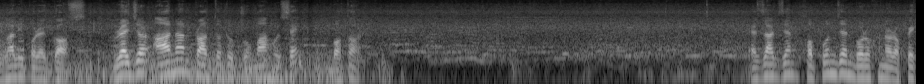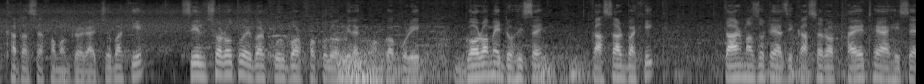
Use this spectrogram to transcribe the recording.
উভালি পৰে গছ। ৰাজ্যৰ আন আন প্ৰান্ততো গোমা হৈছে বতৰ। এজাক যেন সপোন যেন বৰষুণৰ অপেক্ষাত আছে সমগ্ৰ ৰাজ্যবাসীয়ে। শিলচৰতো এইবাৰ পূৰ্বৰ সকলো অভিলেখ ভংগ কৰি গৰমে দহিছে কাছাৰবাসীক। তাৰ মাজতে আজি কাছাৰত ঠায়ে ঠায়ে আহিছে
